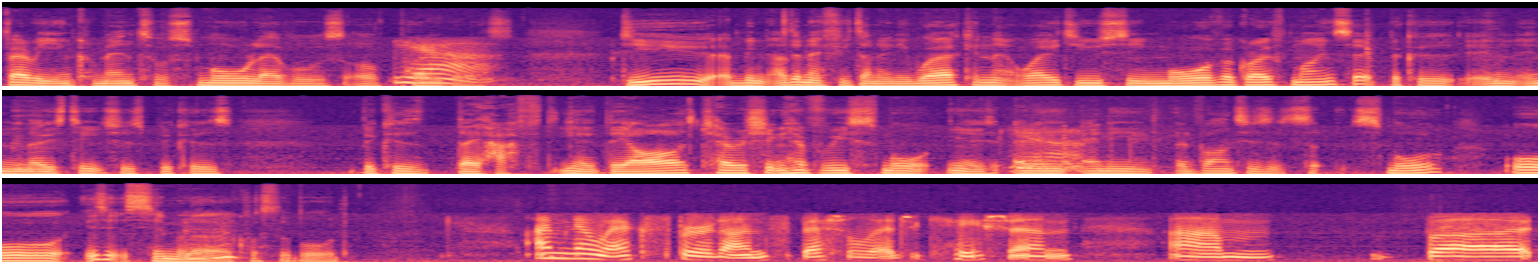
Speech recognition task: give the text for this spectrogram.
very incremental, small levels of progress. Yeah. Do you? I mean, I don't know if you've done any work in that way. Do you see more of a growth mindset because in, in those teachers because because they have to, you know they are cherishing every small you know yeah. any any advances it's small or is it similar mm-hmm. across the board? I'm no expert on special education, um, but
